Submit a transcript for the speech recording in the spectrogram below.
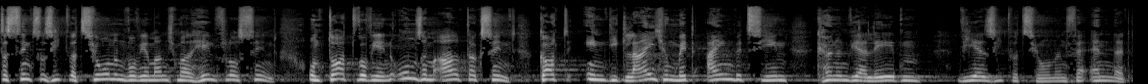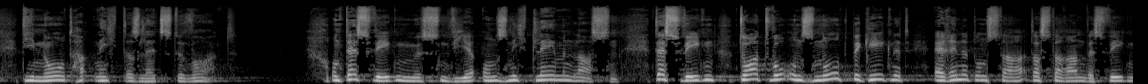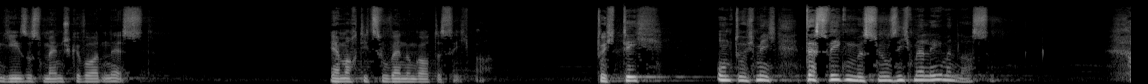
das sind so Situationen, wo wir manchmal hilflos sind. Und dort, wo wir in unserem Alltag sind, Gott in die Gleichung mit einbeziehen, können wir erleben, wie er Situationen verändert. Die Not hat nicht das letzte Wort. Und deswegen müssen wir uns nicht lähmen lassen. Deswegen, dort, wo uns Not begegnet, erinnert uns das daran, weswegen Jesus Mensch geworden ist. Er macht die Zuwendung Gottes sichtbar. Durch dich und durch mich. Deswegen müssen wir uns nicht mehr lähmen lassen.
